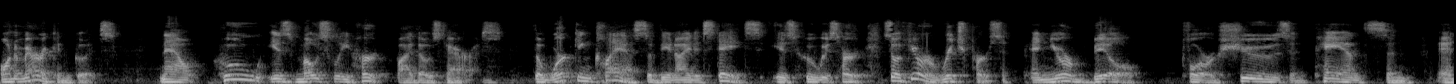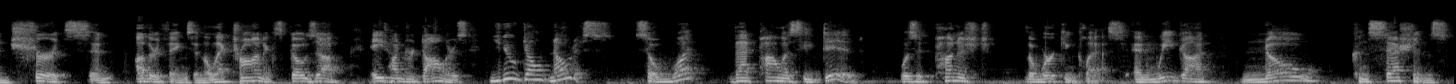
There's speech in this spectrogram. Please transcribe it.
on American goods. Now, who is mostly hurt by those tariffs? The working class of the United States is who is hurt. So if you're a rich person and your bill for shoes and pants and, and shirts and other things and electronics goes up $800, you don't notice. So what that policy did was it punished the working class and we got no concessions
